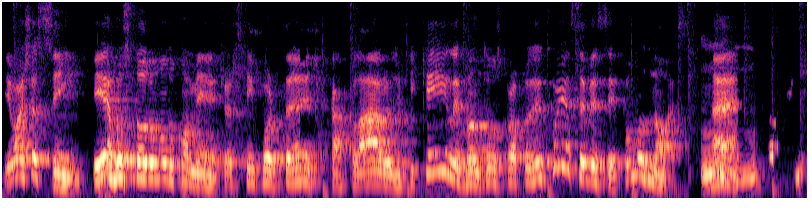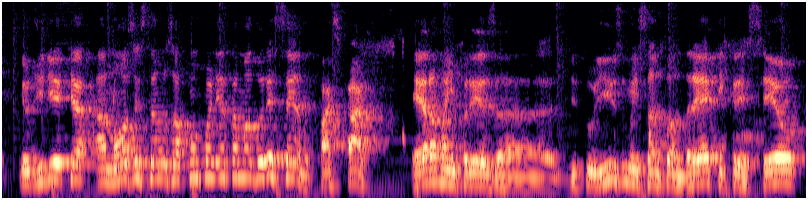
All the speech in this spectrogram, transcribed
eu acho assim, erros todo mundo comete. Eu acho que é importante ficar claro de que quem levantou os próprios erros foi a CVC, fomos nós. Né? Uhum. Né? Eu diria que a, a nós estamos, a companhia está amadurecendo, faz parte. Era uma empresa de turismo em Santo André que cresceu,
